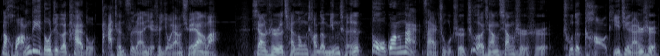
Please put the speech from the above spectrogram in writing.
那皇帝都这个态度，大臣自然也是有样学样了。像是乾隆朝的名臣窦光鼐在主持浙江乡试时出的考题，竟然是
